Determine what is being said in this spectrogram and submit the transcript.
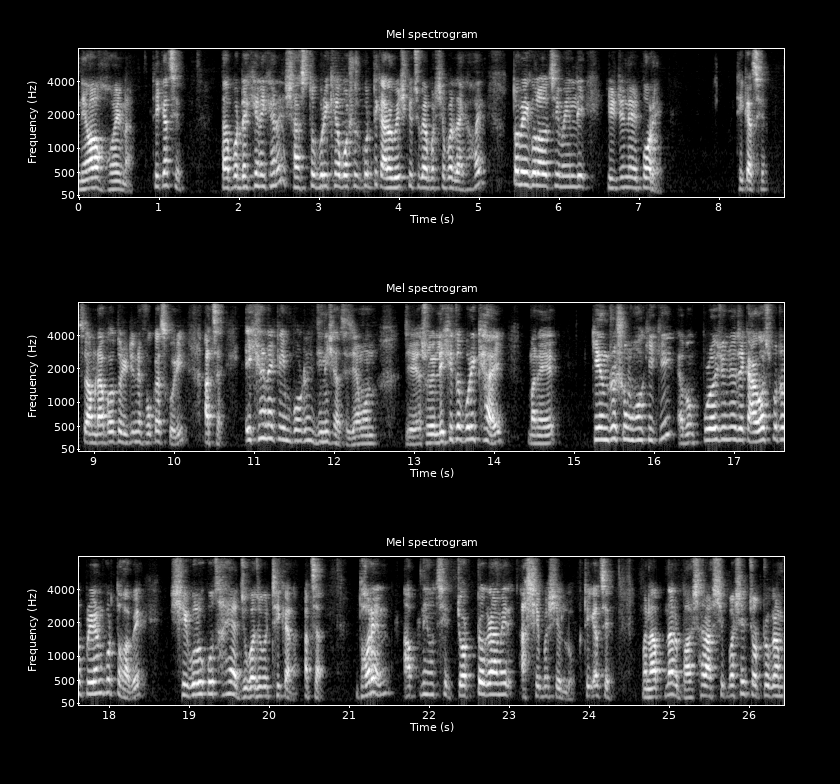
নেওয়া হয় না, ঠিক আছে? তারপর দেখেন এখানে স্বাস্থ্য পরীক্ষা বসত কর্তৃক আরও বেশ কিছু ব্যাপার স্যাপার দেখা হয়। তবে এগুলো হচ্ছে মেইনলি রিটেনের পরে। ঠিক আছে? সো আমরা আপাতত রিটেনে ফোকাস করি। আচ্ছা এখানে একটা ইম্পর্টেন্ট জিনিস আছে, যেমন যে আসলে লিখিত পরীক্ষায় মানে কেন্দ্রসমূহ কী কী এবং প্রয়োজনীয় যে কাগজপত্র প্রেরণ করতে হবে, সেগুলো কোথায় আর যোগাযোগের ঠিকানা? আচ্ছা ধরেন আপনি হচ্ছে চট্টগ্রামের আশেপাশের লোক, ঠিক আছে? মানে আপনার বাসার আশেপাশে চট্টগ্রাম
